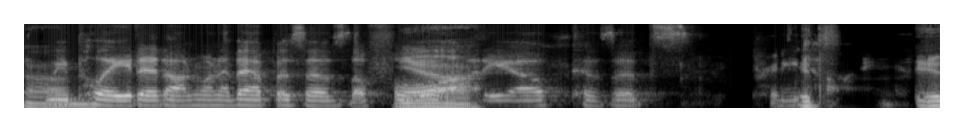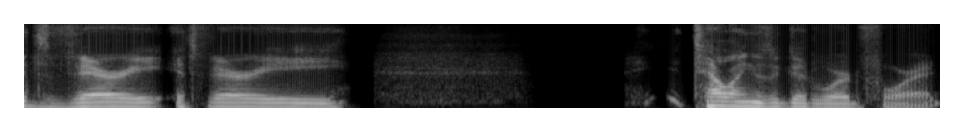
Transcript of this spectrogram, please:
Um, we played it on one of the episodes, the full yeah, audio, because it's pretty. It's telling. it's very it's very telling is a good word for it,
